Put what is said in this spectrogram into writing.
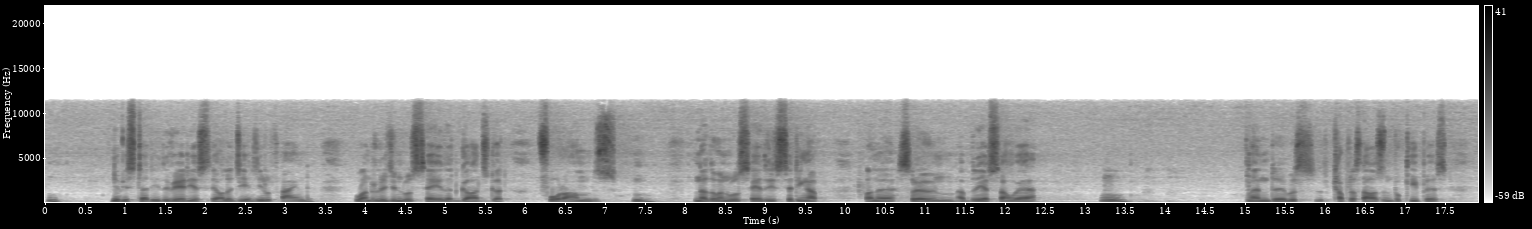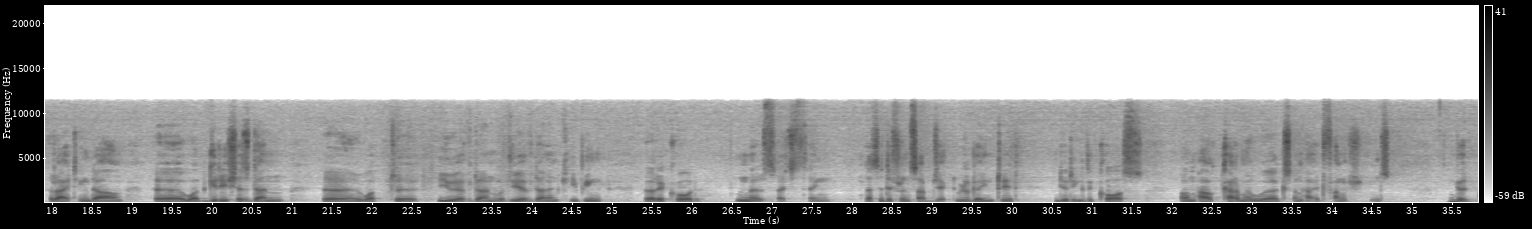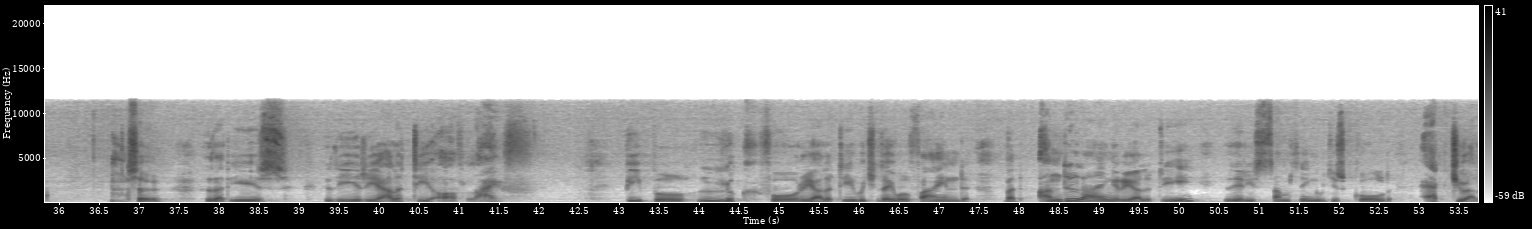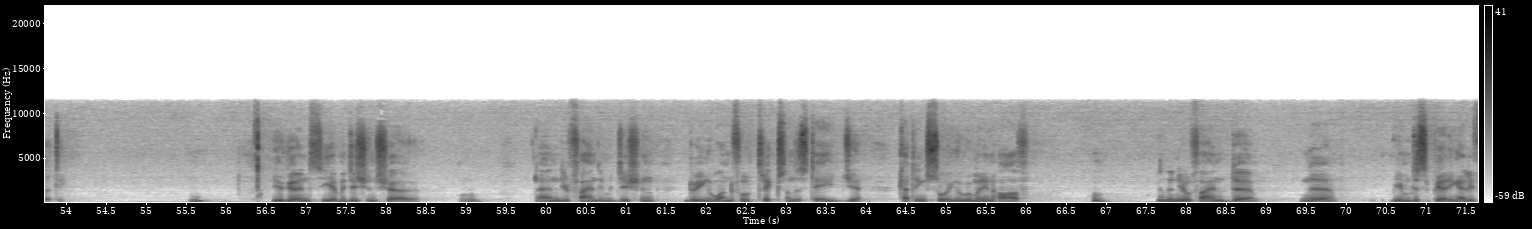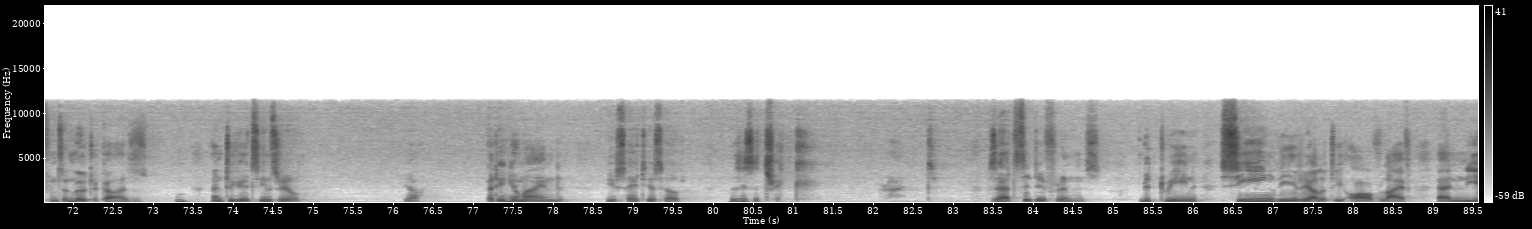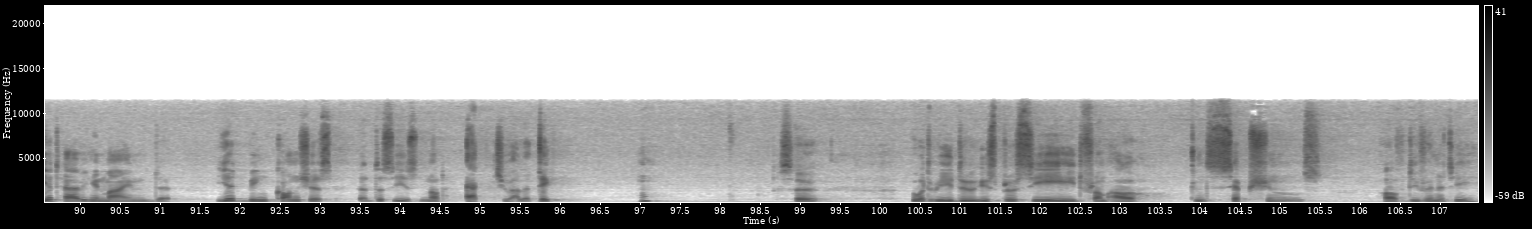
Hmm? If you study the various theologies, you'll find one religion will say that God's got four arms. Hmm? Another one will say that he's sitting up on a throne up there somewhere. Hmm? And uh, with a couple of thousand bookkeepers writing down uh, what Girish has done, uh, what uh, you have done, what you have done, and keeping a record. No such thing. That's a different subject. We'll go into it during the course on how karma works and how it functions. Good. So, that is the reality of life. People look for reality which they will find, but underlying reality, there is something which is called actuality. Hmm? You go and see a magician show, hmm? and you find the magician doing wonderful tricks on the stage, cutting, sewing a woman in half, Hmm? And then you'll find uh, uh, him disappearing elephants and motor cars. Hmm? And to you it seems real. Yeah. But in your mind, you say to yourself, this is a trick. Right. That's the difference between seeing the reality of life and yet having in mind, yet being conscious that this is not actuality. So what we do is proceed from our conceptions of divinity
